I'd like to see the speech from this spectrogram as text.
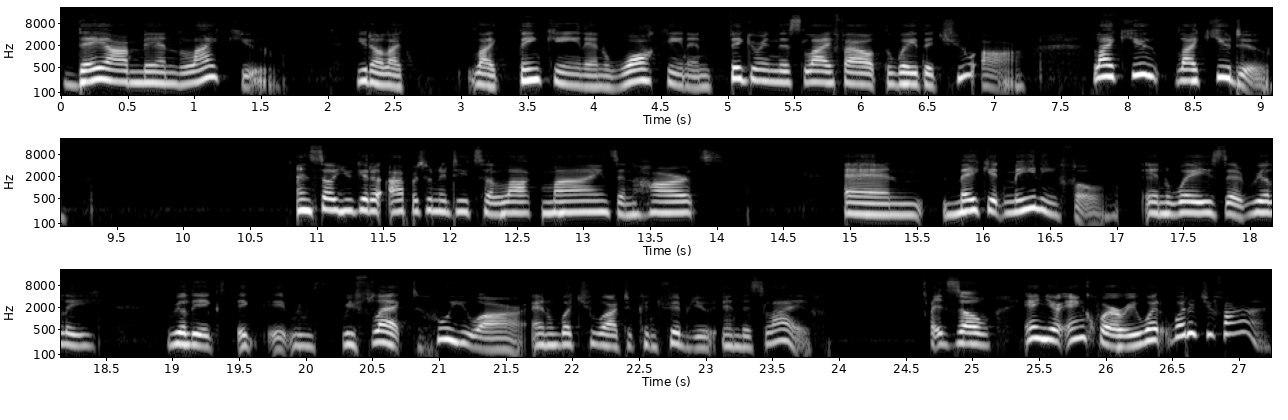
They are men like you, you know, like like thinking and walking and figuring this life out the way that you are, like you like you do. And so you get an opportunity to lock minds and hearts and make it meaningful in ways that really really it, it reflect who you are and what you are to contribute in this life. And so, in your inquiry, what what did you find?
